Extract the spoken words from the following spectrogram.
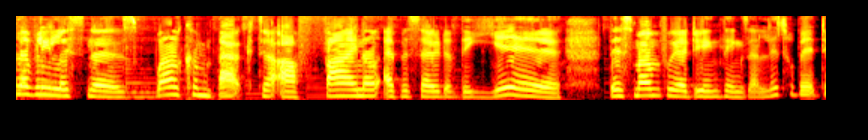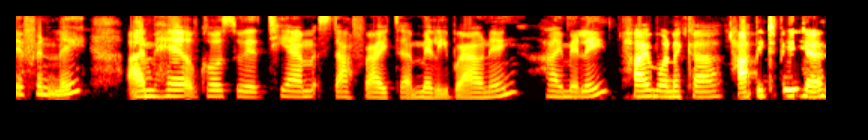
lovely listeners. Welcome back to our final episode of the year. This month, we are doing things a little bit differently. I'm here, of course, with TM staff writer Millie Browning. Hi, Millie. Hi, Monica. Happy to be here.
